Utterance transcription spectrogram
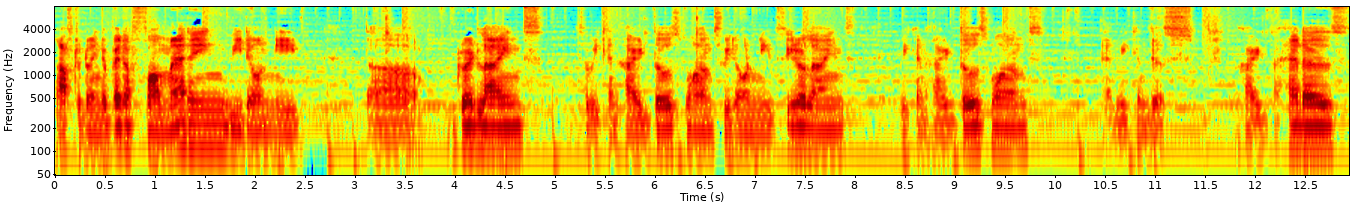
after doing a bit of formatting, we don't need the grid lines, so we can hide those ones. We don't need zero lines. We can hide those ones, and we can just hide the headers.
